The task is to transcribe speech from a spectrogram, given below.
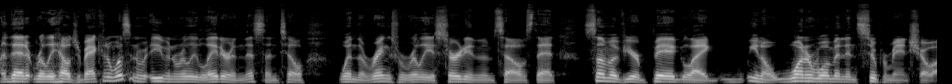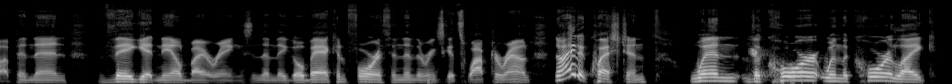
that it really held you back. And it wasn't even really later in this until when the rings were really asserting themselves that some of your big, like, you know, Wonder Woman and Superman show up and then they get nailed by rings and then they go back and forth and then the rings get swapped around. Now, I had a question when the core, when the core, like,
